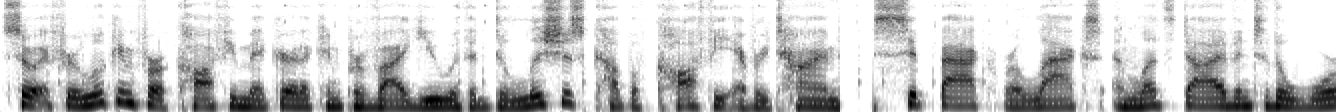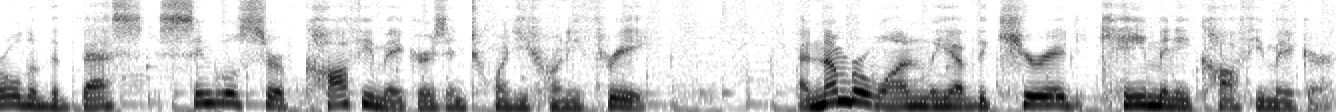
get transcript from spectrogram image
So if you're looking for a coffee maker that can provide you with a delicious cup of coffee every time, sit back, relax, and let's dive into the world of the best single-serve coffee makers in 2023. At number one, we have the Keurig K-Mini Coffee Maker.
